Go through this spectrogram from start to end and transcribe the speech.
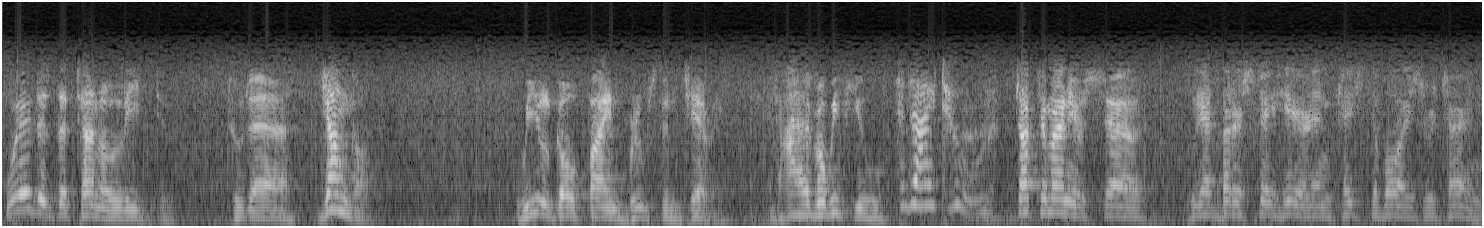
Where does the tunnel lead to? To the jungle. We'll go find Bruce and Jerry. And I'll go with you. And I, too. Dr. Manus, uh, we had better stay here in case the boys return.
